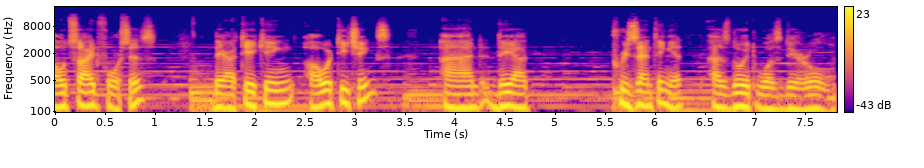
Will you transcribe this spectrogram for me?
outside forces. They are taking our teachings and they are presenting it as though it was their own.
